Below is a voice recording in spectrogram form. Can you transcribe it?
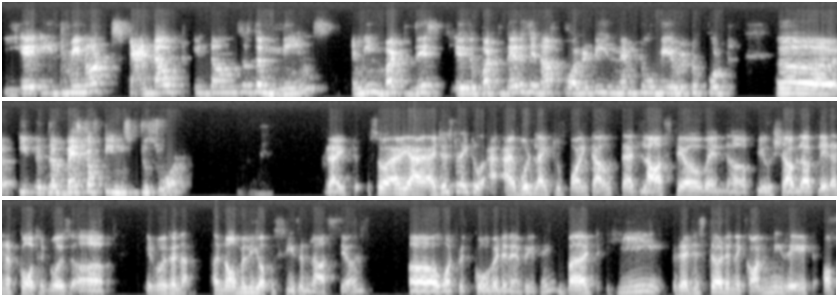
it may not stand out in terms of the names. I mean, but this, uh, but there is enough quality in them to be able to put uh, the best of teams to sword. Right. So I, I just like to, I would like to point out that last year when uh, Piyush Chawla played, and of course it was, uh, it was an anomaly of a season last year, uh, what with COVID and everything, but he registered an economy rate of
